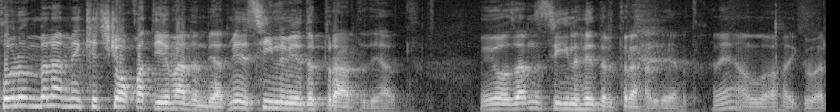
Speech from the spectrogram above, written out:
qo'lim bilan men kechki ovqat yemadim deyapti. Meni singlim yedirib turardi deyapti. Men yozardim, singlim yedirib turardi deyapti. Qani Allohu akbar.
